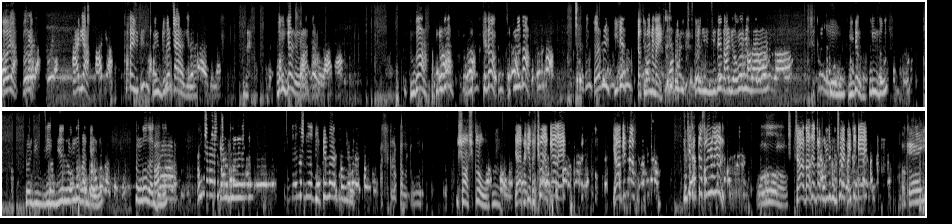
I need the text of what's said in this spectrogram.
Lo ya. Lo Ini juga cara gitu. Bang jalan ya. Juga, juga. Kita, kita. Ini ini tak cuma mai. Ini ini tak jauh ni lah. Ini dah pun dah. Ini ini ini sungguh kan jauh. Sungguh kan jauh. Anjir jauh. Jangan bikin macam. Sekarang tahu tu. Syah sekarang. Ya, kita cuci lagi. Ya, kita. 오, 자, 나, 나 검색 검찰에 가 있을게. 오케이.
